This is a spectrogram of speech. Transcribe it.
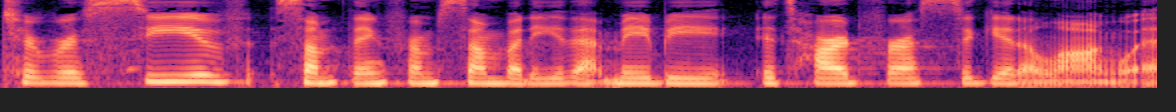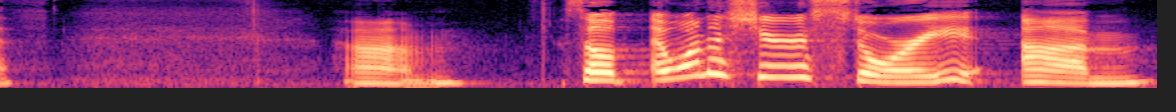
to receive something from somebody that maybe it's hard for us to get along with um, so i want to share a story um,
